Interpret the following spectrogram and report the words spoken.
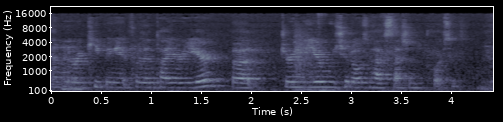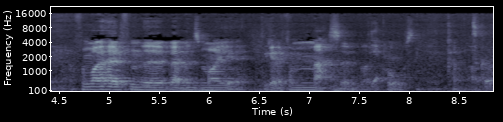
and Yeah. we're keeping it for the entire year. But during the year we should also have sessions with horses. Yeah. From what I heard from the vetmans in my year, they get like a massive like Yeah. horse. and they cut It's cool.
